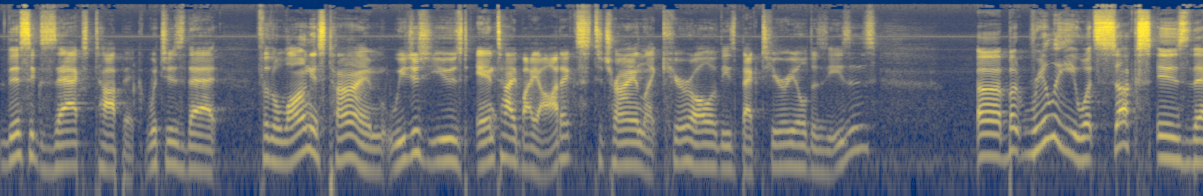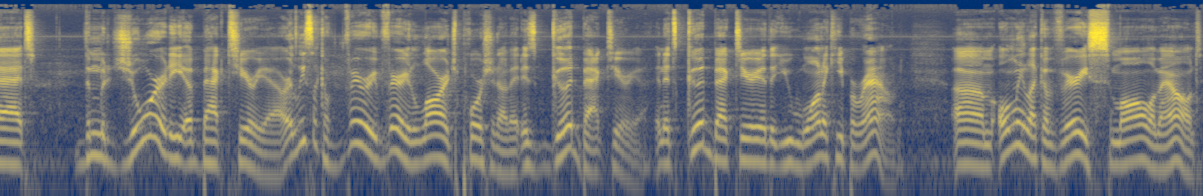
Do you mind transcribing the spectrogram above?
this exact topic, which is that for the longest time we just used antibiotics to try and like cure all of these bacterial diseases. Uh, but really, what sucks is that the majority of bacteria, or at least like a very, very large portion of it, is good bacteria, and it's good bacteria that you want to keep around. Um, only like a very small amount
